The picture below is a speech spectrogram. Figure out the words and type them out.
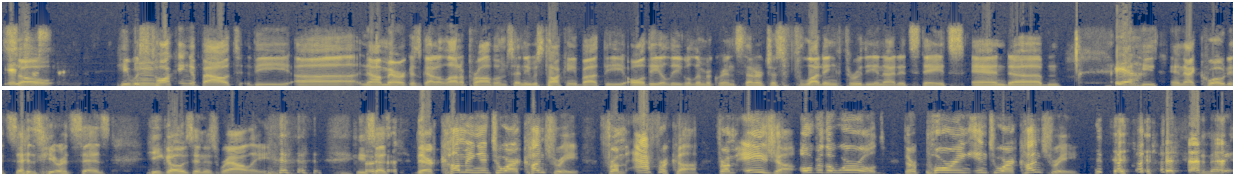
So he was Mm. talking about the uh, now America's got a lot of problems, and he was talking about the all the illegal immigrants that are just flooding through the United States, and um, yeah. And he and I quote, it says here, it says, he goes in his rally. he says, They're coming into our country from Africa, from Asia, over the world. They're pouring into our country. and then it,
